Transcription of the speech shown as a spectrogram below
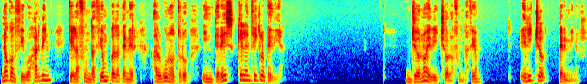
No concibo, Harding, que la Fundación pueda tener algún otro interés que la enciclopedia. Yo no he dicho la Fundación. He dicho Terminus.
